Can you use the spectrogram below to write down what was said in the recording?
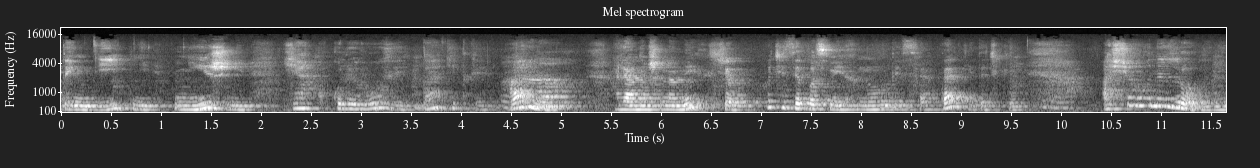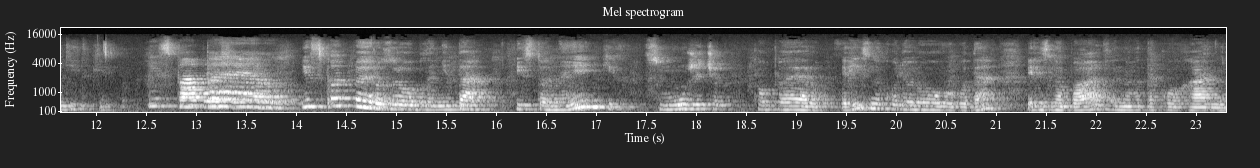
тендітні, ніжні, яркокольорові, да, дітки? Гарно. Глянувши на них, що хочеться посміхнутися, так, діточки? А що вони зроблені, дітки? Із паперу. Із паперу зроблені, так. Із тоненьких смужечок паперу, різнокольорового, да? різнобарвленого такого гарні.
